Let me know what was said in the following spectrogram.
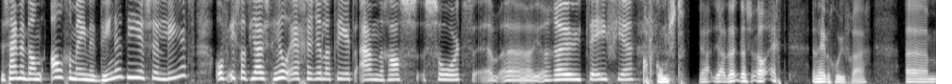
zijn er dan algemene dingen die je ze leert? Of is dat juist heel erg gerelateerd aan ras, soort, eh, reu, teefje? Afkomst. Ja, ja dat, dat is wel echt een hele goede vraag. Ehm,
